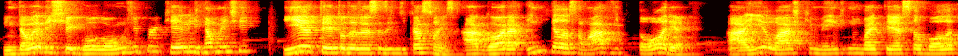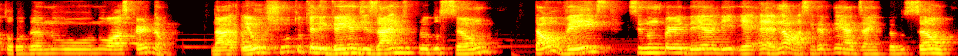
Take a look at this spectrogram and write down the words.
Então ele chegou longe porque ele realmente ia ter todas essas indicações. Agora, em relação à vitória, aí eu acho que Mank não vai ter essa bola toda no, no Oscar, não. Na, eu chuto que ele ganha design de produção, talvez, se não perder ali. É, é, não, assim, deve ganhar design de produção,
